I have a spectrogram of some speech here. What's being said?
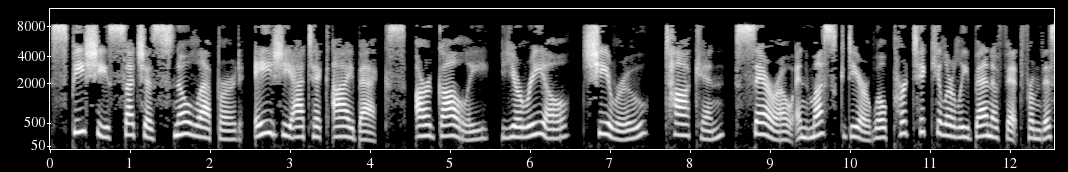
Species such as snow leopard, Asiatic ibex, argali, urial, chiru, takin, serow and musk deer will particularly benefit from this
